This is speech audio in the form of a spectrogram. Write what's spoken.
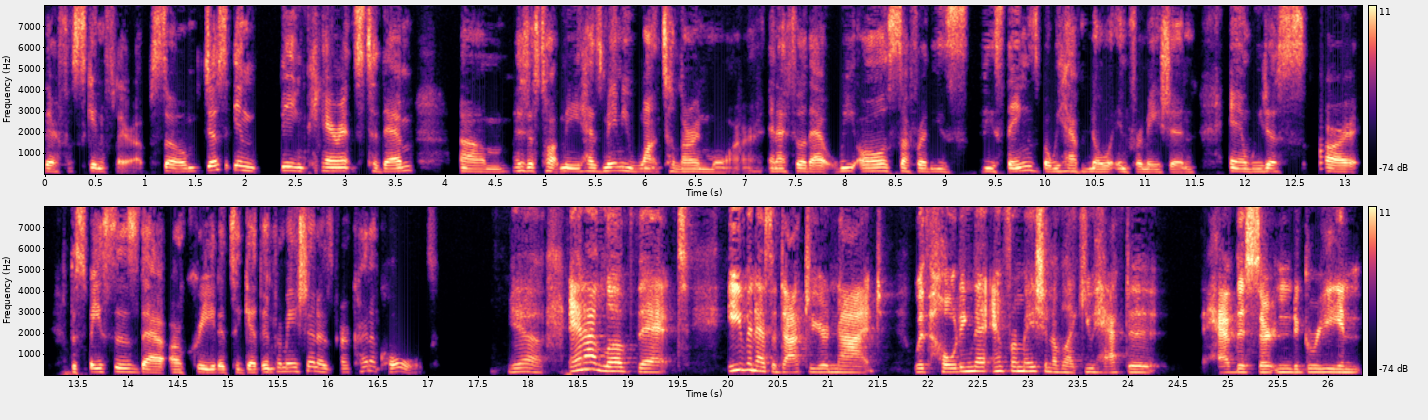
their skin flare up. So just in being parents to them, um, has just taught me has made me want to learn more and i feel that we all suffer these these things but we have no information and we just are the spaces that are created to get the information is, are kind of cold yeah. And i love that even as a doctor you're not withholding that information of like you have to have this certain degree in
